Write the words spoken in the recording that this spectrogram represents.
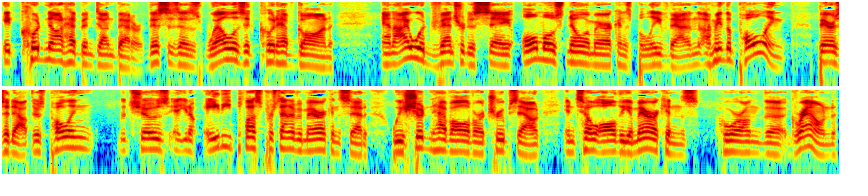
it could not have been done better. This is as well as it could have gone. And I would venture to say almost no Americans believe that. And I mean, the polling bears it out. There's polling that shows you know 80 plus percent of Americans said we shouldn't have all of our troops out until all the Americans who are on the ground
